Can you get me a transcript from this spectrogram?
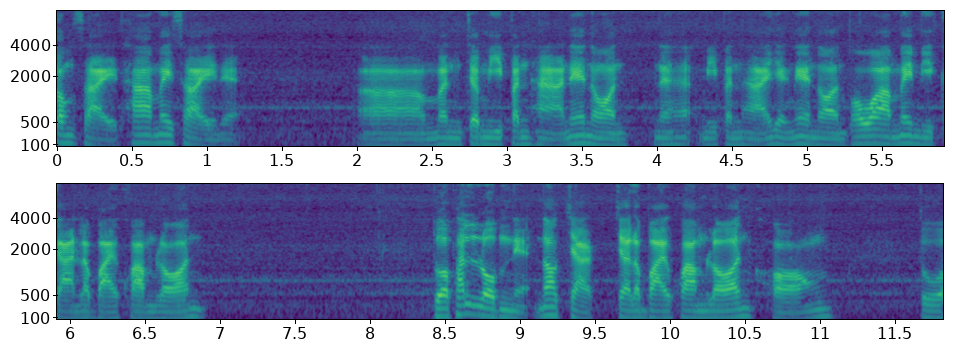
ต้องใส่ถ้าไม่ใส่เนี่ยมันจะมีปัญหาแน่นอนนะฮะมีปัญหาอย่างแน่นอน เพราะว่าไม่มีการระบายความร้อน ตัวพัดลมเนี่ยนอกจากจะระบายความร้อนของตัว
